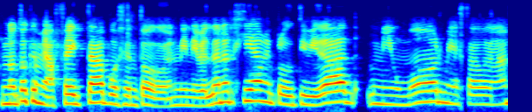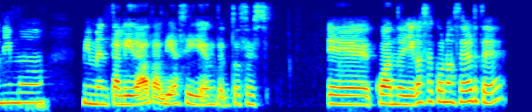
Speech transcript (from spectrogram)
noto que me afecta pues en todo, en mi nivel de energía, mi productividad, mi humor, mi estado de ánimo, mi mentalidad al día siguiente. Entonces, eh, cuando llegas a conocerte,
